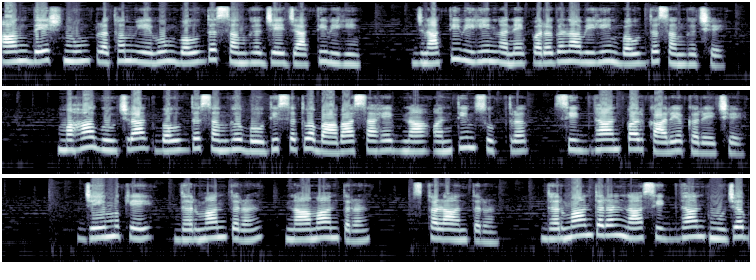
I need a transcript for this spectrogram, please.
આમ દેશનું પ્રથમ એવું બૌદ્ધ સંઘ જે જાતિવિહીન, જ્ઞાતિવિહીન અને પરગણાવિહીન બૌદ્ધ સંઘ છે. મહાગુજરાત બૌદ્ધ સંઘ બોધિસત્વ બાબા સાહેબના અંતિમ સૂત્ર સિદ્ધાંત પર કાર્ય કરે છે. જેમ કે, ધર્માંતરણ, નામાંતરણ, સ્થળાંતરણ ધર્માંતરણના સિદ્ધાંત મુજબ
